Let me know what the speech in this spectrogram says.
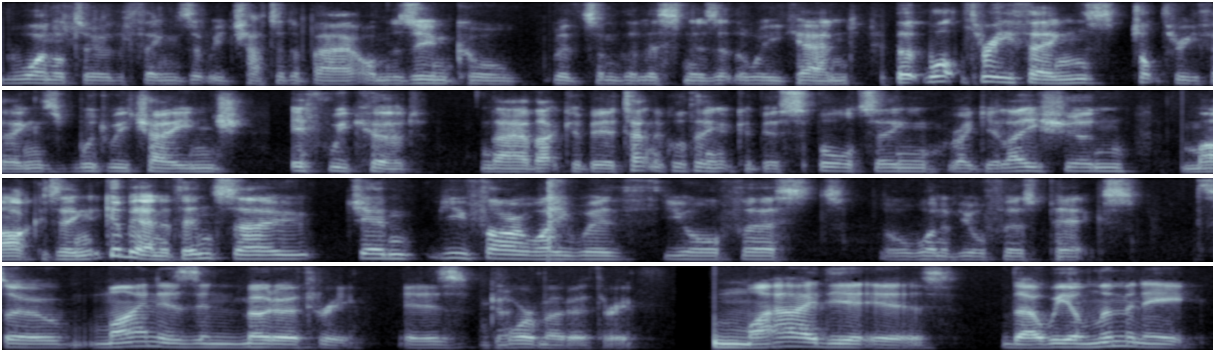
one or two of the things that we chatted about on the Zoom call with some of the listeners at the weekend. But what three things, top three things, would we change if we could. Now, that could be a technical thing, it could be a sporting regulation, marketing, it could be anything. So, Jim, you far away with your first or one of your first picks. So, mine is in Moto 3. It is okay. for Moto 3. My idea is that we eliminate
